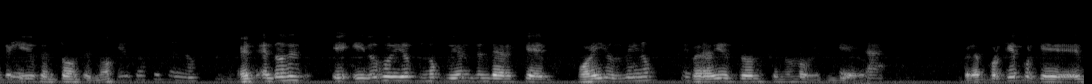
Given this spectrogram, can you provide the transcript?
aquellos entonces, ¿no? Entonces, pues no. Entonces, y, y, los judíos no pudieron entender que por ellos vino, pero ellos son los que no lo recibieron. Exacto. ¿Verdad? ¿Por qué? Porque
